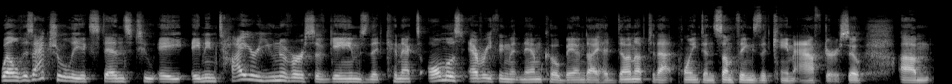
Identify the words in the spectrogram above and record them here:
Well, this actually extends to a an entire universe of games that connects almost everything that Namco Bandai had done up to that point and some things that came after. So, um,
